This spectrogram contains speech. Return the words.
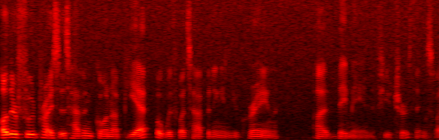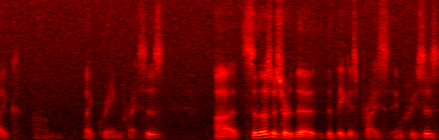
other food prices haven't gone up yet, but with what's happening in Ukraine, uh, they may in the future. Things like um, like grain prices. Uh, so those are sort of the the biggest price increases.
